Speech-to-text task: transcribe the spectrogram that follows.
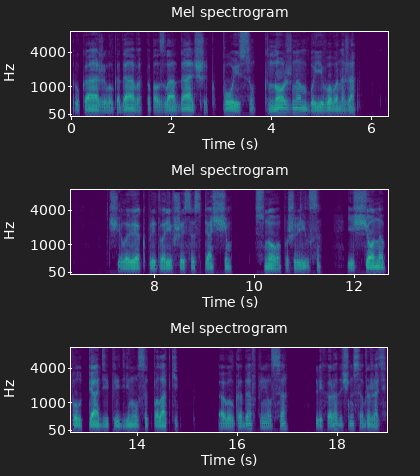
Рука же волкодава поползла дальше, к поясу, к ножнам боевого ножа. Человек, притворившийся спящим, снова пошевелился, еще на полпяди придвинулся к палатке, а волкодав принялся лихорадочно соображать.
